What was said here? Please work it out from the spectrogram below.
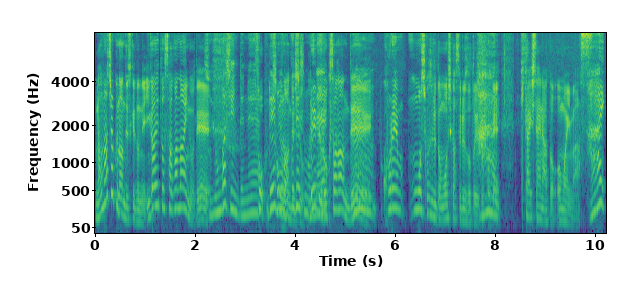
7着なんですけどね意外と差がないので4馬身でねそうそうなんですよ。0秒6差なんで、うん、これもしかするともしかするぞというところで、期待したいなと思います。はい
